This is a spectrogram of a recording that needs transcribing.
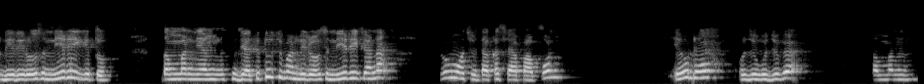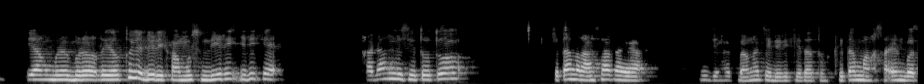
diri lu sendiri gitu. Temen yang sejati tuh cuma diri lu sendiri karena lu mau cerita ke siapa pun, ya udah ujung-ujungnya temen yang bener-bener real tuh ya diri kamu sendiri. Jadi kayak kadang di situ tuh kita ngerasa kayak ini jahat banget ya diri kita tuh. Kita maksain buat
